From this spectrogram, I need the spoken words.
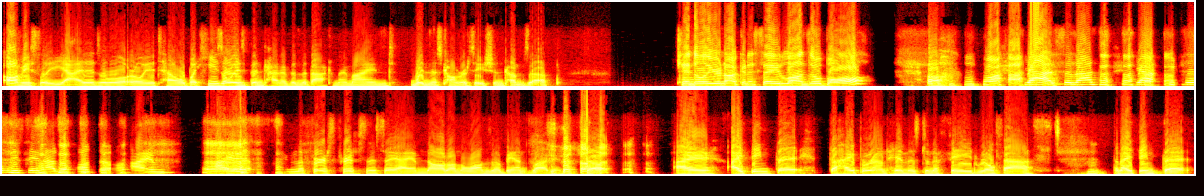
obviously, yeah, it is a little early to tell, but he's always been kind of in the back of my mind when this conversation comes up. Kendyl, you're not going to say Lonzo Ball? Oh, yeah. So that's yeah. People always say that Lonzo. I'm I am the first person to say I am not on the Lonzo bandwagon. So I I think that the hype around him is going to fade real fast, and I think that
